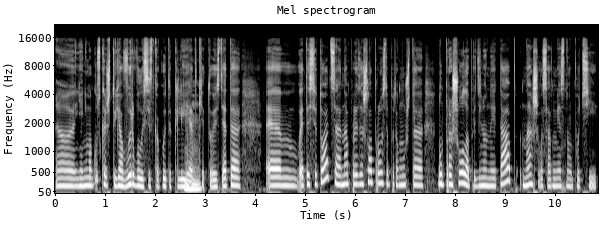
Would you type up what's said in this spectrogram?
э, я не могу сказать, что я вырвалась из какой-то клетки. То есть это эта ситуация, она произошла просто потому, что, ну, прошел определенный этап нашего совместного пути.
